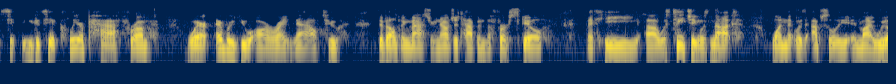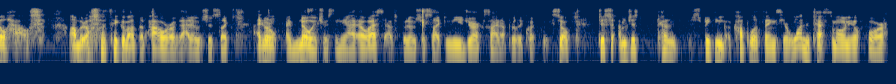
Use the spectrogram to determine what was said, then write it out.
see, you can see a clear path from wherever you are right now to developing mastery. Now, it just happened the first skill that he uh, was teaching was not one that was absolutely in my wheelhouse. Um, but also think about the power of that. It was just like I don't, I have no interest in the iOS apps, but it was just like knee jerk sign up really quickly. So just I'm just kind of speaking a couple of things here. One, the testimonial for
